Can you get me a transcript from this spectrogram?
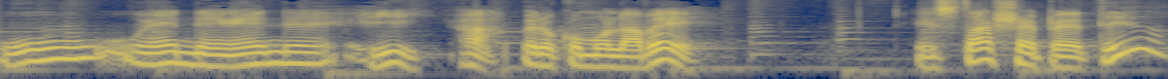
U, N, N, I. Ah, pero como la B está repetida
